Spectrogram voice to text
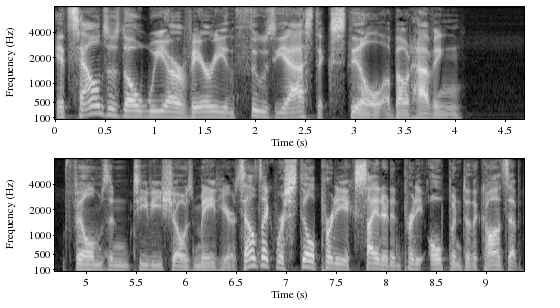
it sounds as though we are very enthusiastic still about having films and TV shows made here. It sounds like we're still pretty excited and pretty open to the concept,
